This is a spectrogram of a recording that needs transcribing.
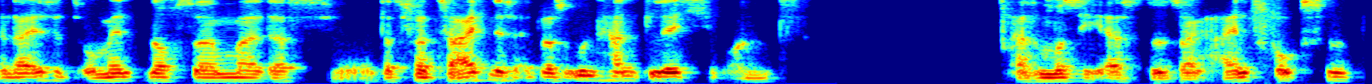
Und da ist jetzt im Moment noch, sagen wir mal, das, das Verzeichnis etwas unhandlich und das muss ich erst sozusagen einfuchsen.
